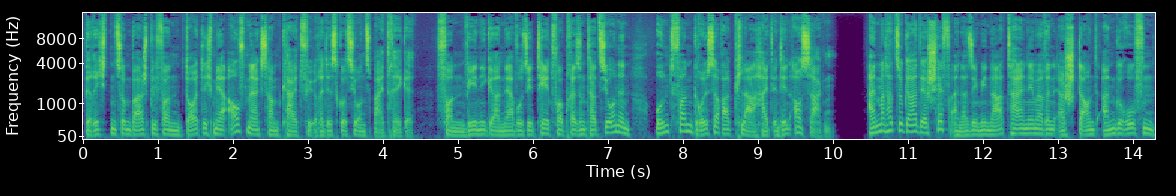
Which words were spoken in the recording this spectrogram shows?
berichten zum Beispiel von deutlich mehr Aufmerksamkeit für ihre Diskussionsbeiträge, von weniger Nervosität vor Präsentationen und von größerer Klarheit in den Aussagen. Einmal hat sogar der Chef einer Seminarteilnehmerin erstaunt angerufen,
